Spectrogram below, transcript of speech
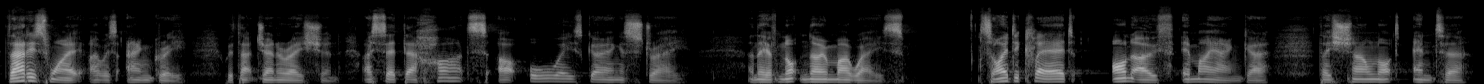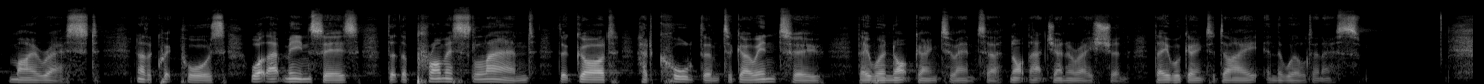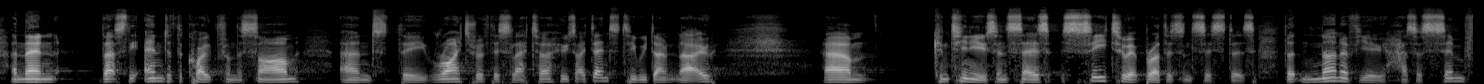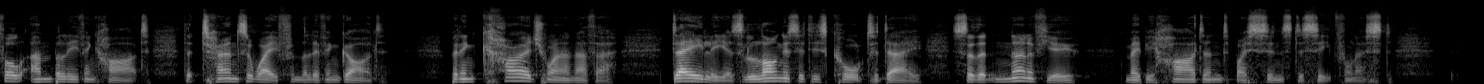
That is why I was angry with that generation. I said, Their hearts are always going astray, and they have not known my ways. So I declared on oath in my anger, they shall not enter my rest. Another quick pause. What that means is that the promised land that God had called them to go into, they were not going to enter, not that generation. They were going to die in the wilderness. And then that's the end of the quote from the psalm. And the writer of this letter, whose identity we don't know, um, continues and says, See to it, brothers and sisters, that none of you has a sinful, unbelieving heart that turns away from the living God, but encourage one another daily, as long as it is called today, so that none of you may be hardened by sin's deceitfulness.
